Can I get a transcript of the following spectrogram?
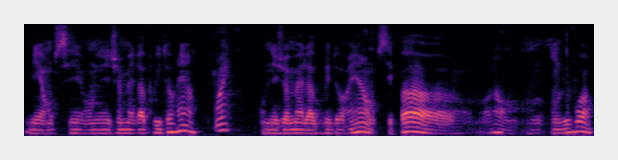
mais on sait, on n'est jamais à l'abri de rien. On n'est jamais à l'abri de rien, on ne sait pas, voilà, on, le voit.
